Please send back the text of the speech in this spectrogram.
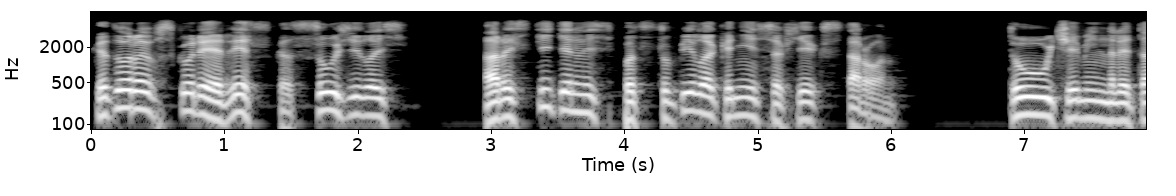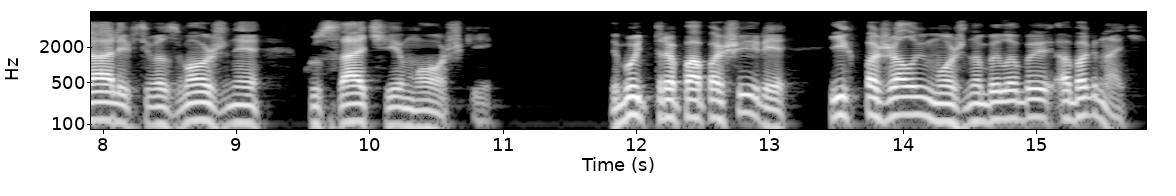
которая вскоре резко сузилась, а растительность подступила к ней со всех сторон. Тучами налетали всевозможные кусачие мошки. Будь тропа пошире, их, пожалуй, можно было бы обогнать.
